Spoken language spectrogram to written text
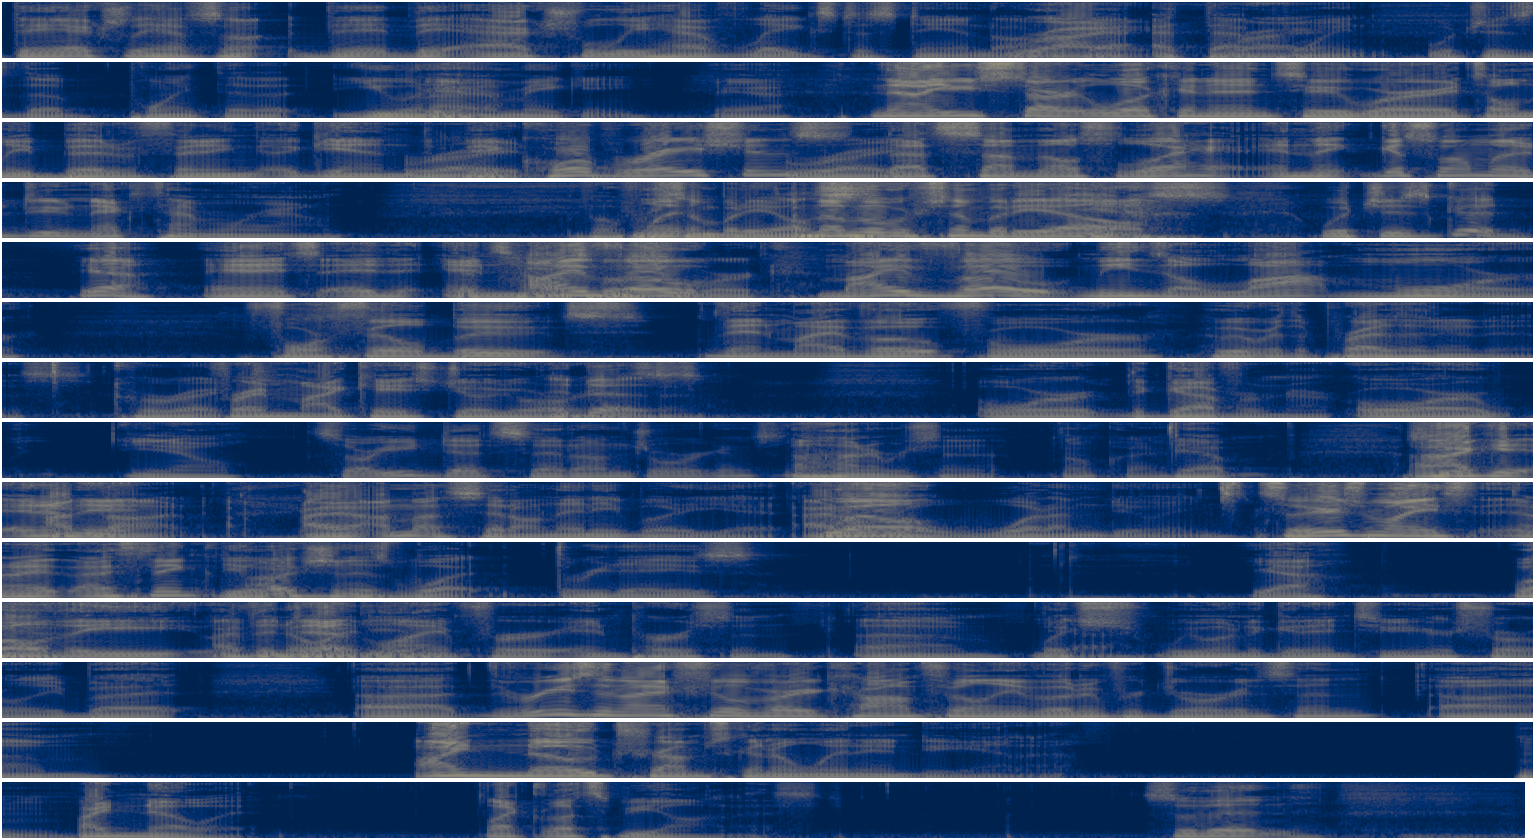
They actually have some. They, they actually have legs to stand on at Right, that- at that right. point, which is the point that you and I are making. Yeah. Now you start looking into where it's only benefiting again the big corporations. Right. That's something else to look at. And then guess what I'm going to do next time around? Vote for When- somebody I'm else, gonna vote for somebody else. which is good. Yeah, and it's and, and my it's supposed to vote. work. My vote means a lot more for Phil Boots than my vote for whoever the president is. Correct. For in my case, Jo Jorgensen. does. Or the governor, or you know, So, are you dead set on Jorgensen? hundred percent. Okay. Yep. So I can, and I'm it- not. I, I'm not set on anybody yet. I Well- don't know what I'm doing. So here's my, th- and I, I think The election is what? Three days. Yeah. Well, Yeah. the the no deadline idea. for in person, um, which Yeah. we want to get into here shortly, but uh, the reason I feel very confidently in voting for Jorgensen, um, I know Trump's going to win Indiana. Hmm. I know it. Like, let's be honest. So then,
